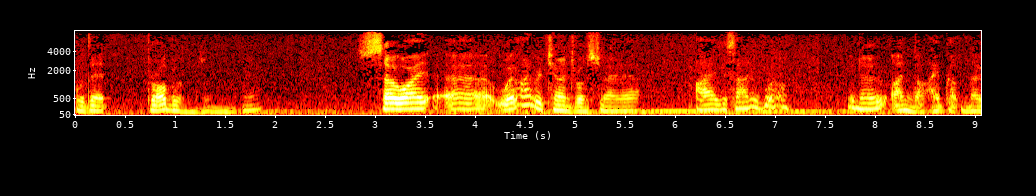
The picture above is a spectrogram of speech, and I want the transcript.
with that problems. And, you. So I, uh, when I returned to Australia, I decided, well, you know, I'm not, I've got no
